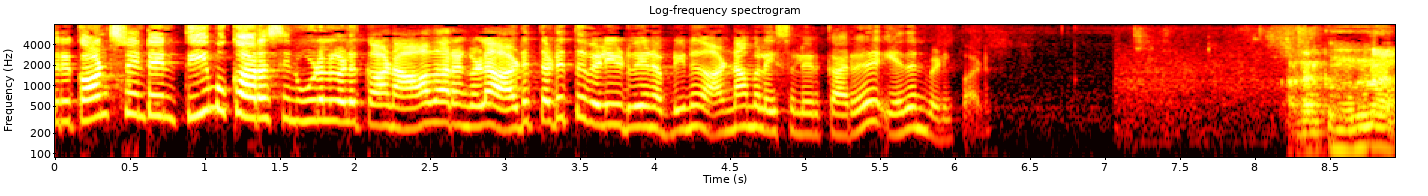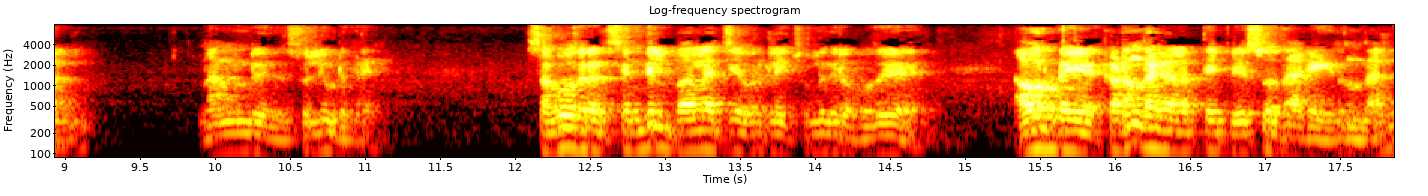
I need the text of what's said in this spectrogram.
திரு கான்ஸ்டன்டைன் திமுக அரசின் ஊழல்களுக்கான ஆதாரங்களை அடுத்தடுத்து வெளியிடுவேன் அப்படின்னு அண்ணாமலை சொல்லியிருக்காரு. எதன் வெளிப்பாடு? அதற்கு முன்னால் நான் ஒன்று சொல்லி விடுகிறேன். சகோதரர் செந்தில் பாலாஜி அவர்களை சொல்லுகிற போது அவருடைய கடந்த காலத்தை பேசுவதாக இருந்தால்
